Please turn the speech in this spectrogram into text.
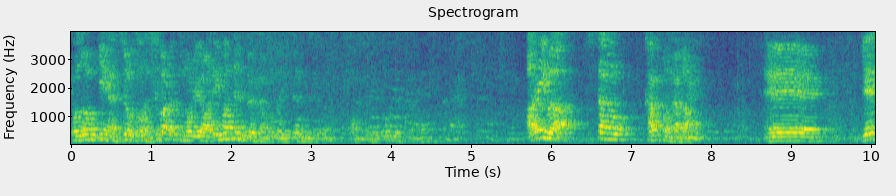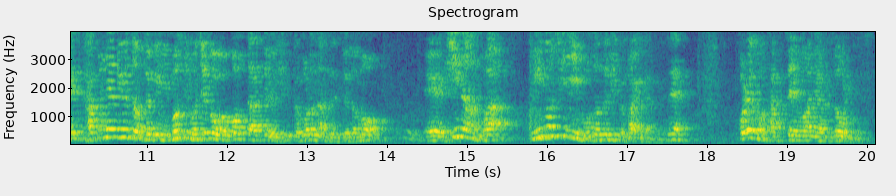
都道府県や市町村を縛るつもりはありませんというようなことを言ってるんですけど本当にそうですよね。あるいは下の括弧の中えー、核燃流層の時にもしも事故が起こったらというところなんですけども、えー、避難は国の指示に基づきと書いてあるんですね。これも作成マニュアル通りです。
